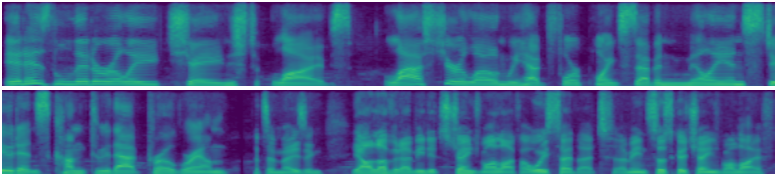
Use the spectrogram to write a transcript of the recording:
It has literally changed lives. Last year alone, we had 4.7 million students come through that program. That's amazing. Yeah, I love it. I mean, it's changed my life. I always say that. I mean, Cisco changed my life.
